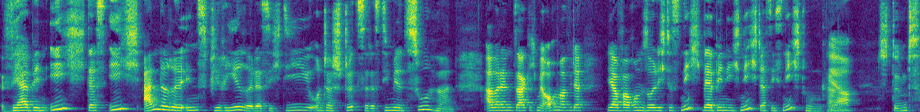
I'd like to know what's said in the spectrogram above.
wer bin ich, dass ich andere inspiriere, dass ich die unterstütze, dass die mir zuhören. Aber dann sage ich mir auch immer wieder, ja, warum soll ich das nicht? Wer bin ich nicht, dass ich es nicht tun kann? Ja. Stimmt.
